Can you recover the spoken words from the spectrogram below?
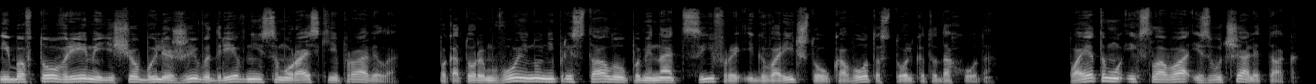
Ибо в то время еще были живы древние самурайские правила, по которым воину не пристало упоминать цифры и говорить, что у кого-то столько-то дохода. Поэтому их слова и звучали так –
